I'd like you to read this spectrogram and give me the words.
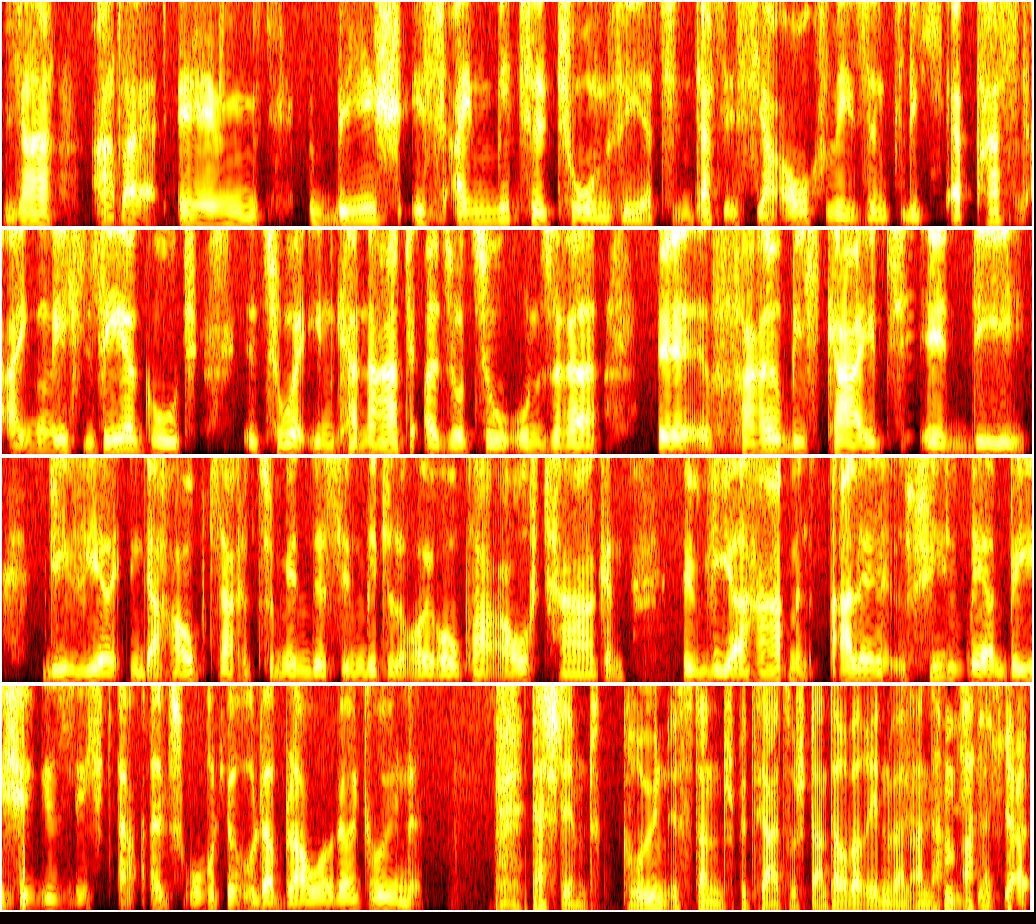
Ja, aber ähm, Beige ist ein Mitteltonwert. Das ist ja auch wesentlich. Er passt eigentlich sehr gut zur Inkarnat, also zu unserer äh, Farbigkeit, äh, die, die wir in der Hauptsache zumindest in Mitteleuropa auch tragen. Wir haben alle viel mehr beige Gesichter als rote oder blaue oder grüne. Das stimmt. Grün ist dann Spezialzustand. Darüber reden wir ein andermal. Ja.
